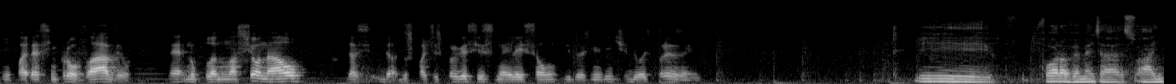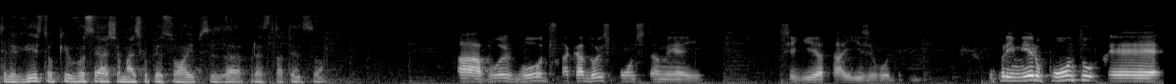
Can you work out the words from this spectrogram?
que me parece improvável, né, no plano nacional das, da, dos partidos progressistas na eleição de 2022, por exemplo. E fora, obviamente, a, a, entrevista, o que você acha mais que o pessoal aí precisa prestar atenção? Ah, vou, vou destacar dois pontos também aí. Seguir a Thaís e o Rodrigo. O primeiro ponto é,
